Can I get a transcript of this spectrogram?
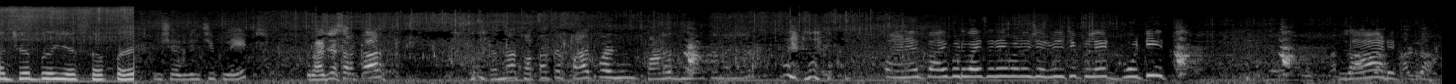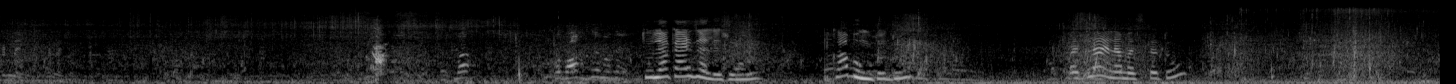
अजब ये सफर। शेरविलची प्लेट राज्य सरकार त्यांना स्वतःचे पाय पण पाण्यात बुडवायचं नाहीये. पाण्यात पाय बुडवायचं नाही म्हणून शेरविलची प्लेट बोटीत. लाड. तुला काय झालं सुनी का भुंकतो तू? बसला आहे ना मस्त तू?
